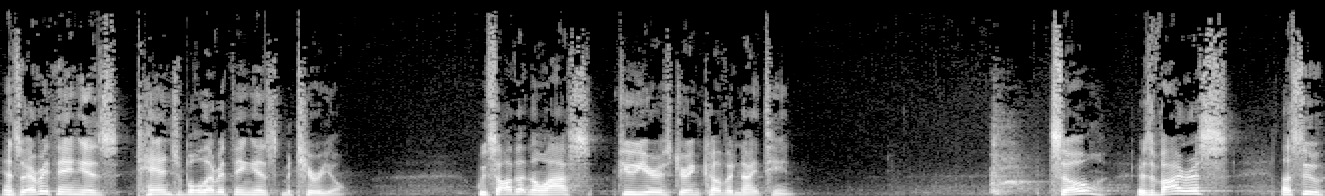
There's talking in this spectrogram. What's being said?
And so everything is tangible, everything is material. We saw that in the last few years during COVID 19. So, there's a virus. Let's do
